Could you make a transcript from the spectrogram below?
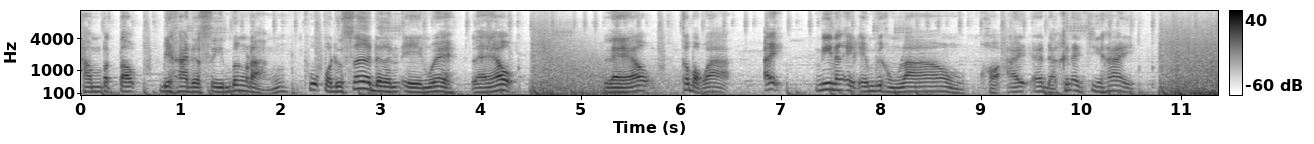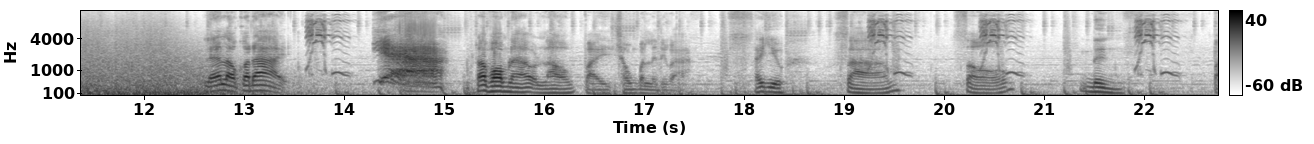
ทำประตบ behind the scene เบื้องหลัง ผู้โปรดิวเซอร์เดินเองเว้ย แล้ว แล้วก็บอกว่า ไอ นี่นางเอก MV ของเรา ขอไอเดี๋ยวขึ้นไอจีให้ แล้วเราก็ได้ yeah! ถ้าพร้อมแล้วเราไปชมกันเลยดีกว่าให้คิวสามสองหนึ่งไป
